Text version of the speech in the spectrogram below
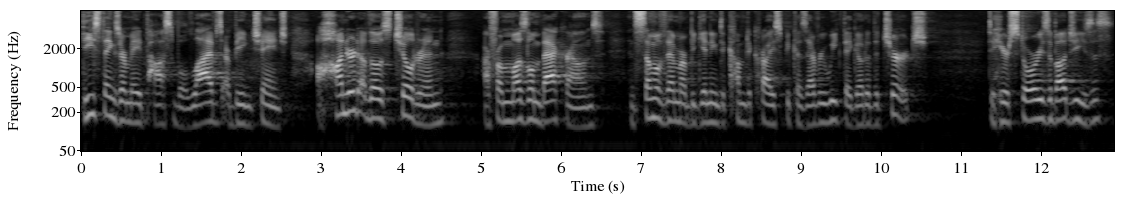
These things are made possible. Lives are being changed. A hundred of those children are from Muslim backgrounds, and some of them are beginning to come to Christ because every week they go to the church to hear stories about Jesus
